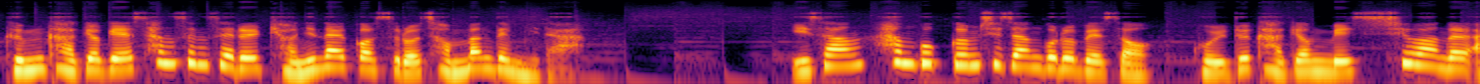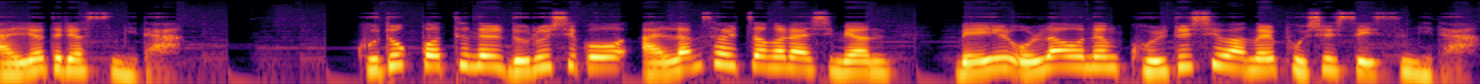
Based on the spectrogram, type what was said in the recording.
금 가격의 상승세를 견인할 것으로 전망됩니다. 이상 한국금시장그룹에서 골드 가격 및 시황을 알려드렸습니다. 구독 버튼을 누르시고 알람 설정을 하시면 매일 올라오는 골드 시황을 보실 수 있습니다.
